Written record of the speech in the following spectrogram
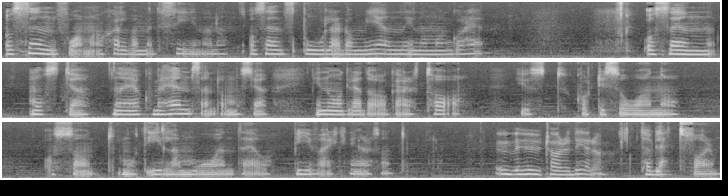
Och sen får man själva medicinerna. Och sen spolar de igen innan man går hem. Och sen måste jag, när jag kommer hem sen, då måste jag i några dagar ta just kortison och, och sånt mot illamående och biverkningar och sånt. Hur tar du det då? Tablettform.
